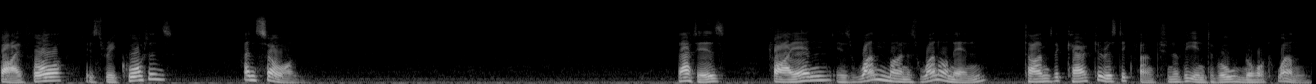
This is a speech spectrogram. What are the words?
Phi 4 is 3 quarters, and so on. That is, phi n is 1 minus 1 on n times the characteristic function of the interval 0, 1.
